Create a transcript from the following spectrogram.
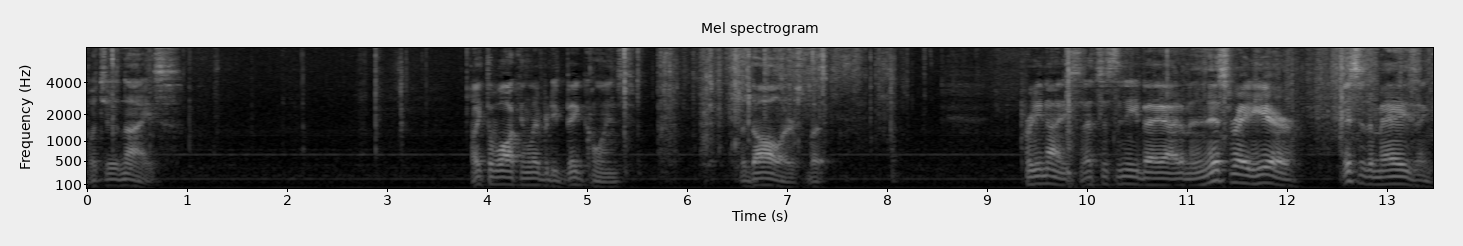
Which is nice. I like the Walking Liberty big coins. The dollars, but pretty nice. That's just an eBay item. And this right here, this is amazing.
